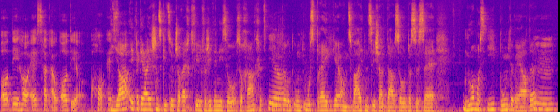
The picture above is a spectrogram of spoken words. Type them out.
ADHS hat, auch ADHS Ja, hat. eben genau. Erstens gibt es jetzt schon recht viele verschiedene so, so Krankheitsbilder Ja. und, und Ausprägungen. Und zweitens ist halt auch so, dass es äh, nur muss eingebunden werden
